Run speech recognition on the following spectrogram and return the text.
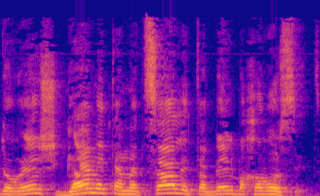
דורש גם את המצה לטבל בחרוסת.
